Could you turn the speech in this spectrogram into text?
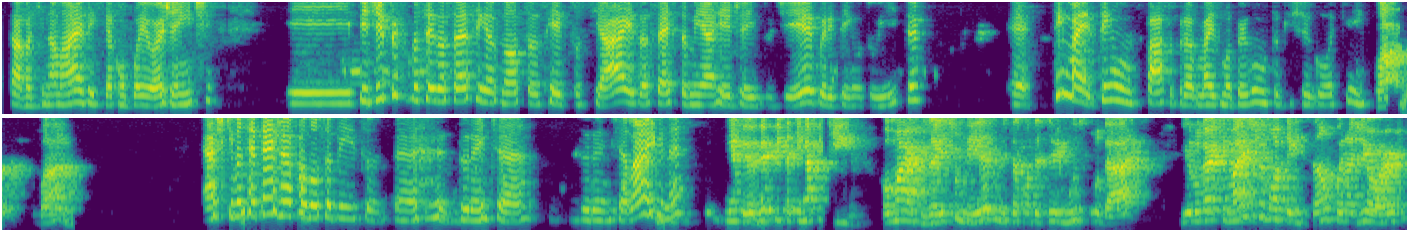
estava aqui na live, que acompanhou a gente. E pedir para que vocês acessem as nossas redes sociais, acesse também a rede aí do Diego, ele tem o Twitter. É, tem, mais, tem um espaço para mais uma pergunta que chegou aqui? Claro, claro. Acho que você até já falou sobre isso é, durante, a, durante a live, né? Eu repito aqui rapidinho. Ô Marcos, é isso mesmo, isso aconteceu em muitos lugares, e o lugar que mais chamou atenção foi na Geórgia,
